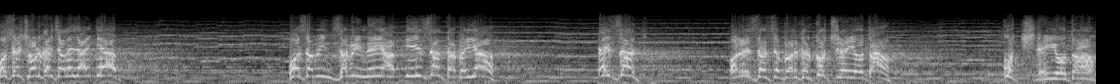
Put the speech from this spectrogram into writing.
उसे छोड़कर चले जाएँगे आप। वो ज़मीन ज़मीन नहीं, आपकी इज़्ज़त है भैया। इज़्ज़त। और इज़्ज़त से बढ़कर कुछ नहीं होता। कुछ नहीं होता।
